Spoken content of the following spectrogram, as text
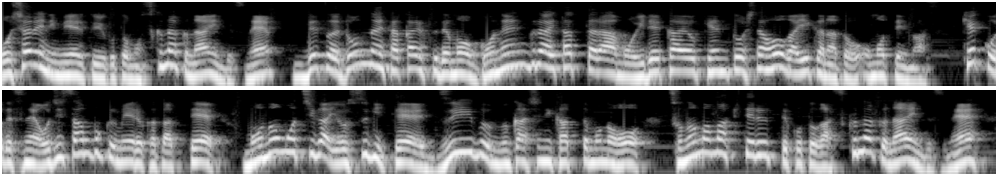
おしゃれに見えるということも少なくないんですね。ですので、どんなに高い服でも5年ぐらい経ったらもう入れ替えを検討した方がいいかなと思っています。結構ですね、おじさんっぽく見える方って、物持ちが良すぎて、随分昔に買ったものをそのまま着てるってことが少なくないんですね。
